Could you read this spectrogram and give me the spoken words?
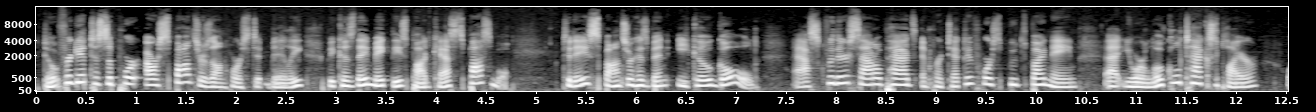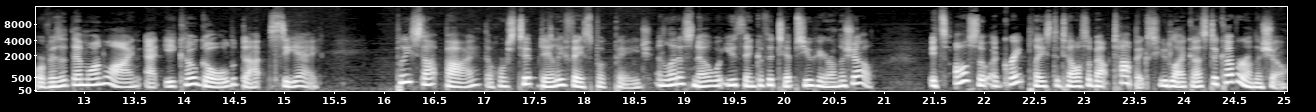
Don't forget to support our sponsors on Horse Tip Daily because they make these podcasts possible. Today's sponsor has been Eco Gold. Ask for their saddle pads and protective horse boots by name at your local tack supplier or visit them online at ecogold.ca. Please stop by the Horse Tip Daily Facebook page and let us know what you think of the tips you hear on the show. It's also a great place to tell us about topics you'd like us to cover on the show.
